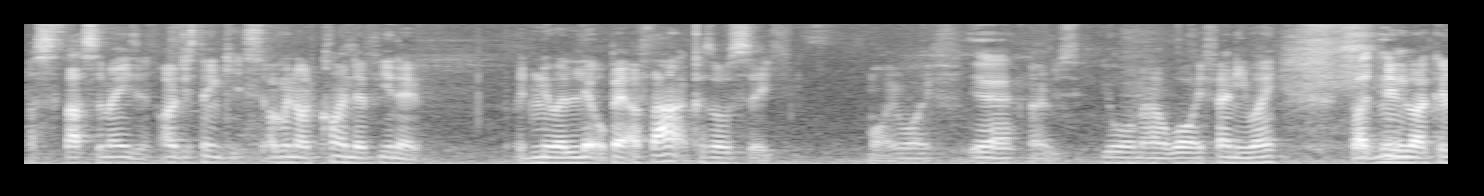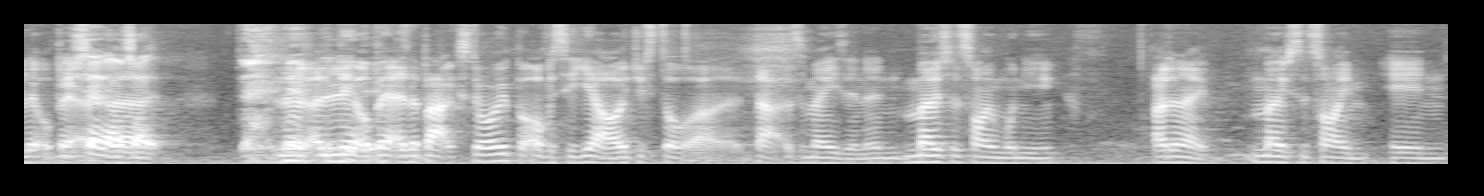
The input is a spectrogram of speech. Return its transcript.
that's, that's amazing. I just think it's. I mean, I'd kind of you know knew a little bit of that because obviously my wife Yeah. knows your now wife anyway. So I knew like a little bit. You said of I was the- like, a little bit of the backstory, but obviously, yeah, I just thought uh, that was amazing. And most of the time, when you, I don't know, most of the time in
